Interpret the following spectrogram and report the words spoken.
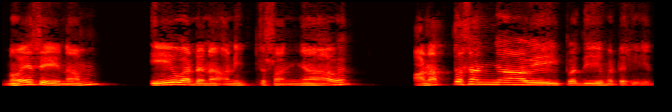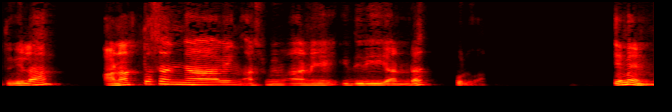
නොයසේ නම් ඒ වඩන අනිච්ච සංඥාව අනත්ත සංඥාවේ ඉපදීමට හේතු වෙලා අනත්ත සංඥාවෙන් අස්මිමානය ඉදිරී අන්ඩත් පුළුවන්. එමෙන්ම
